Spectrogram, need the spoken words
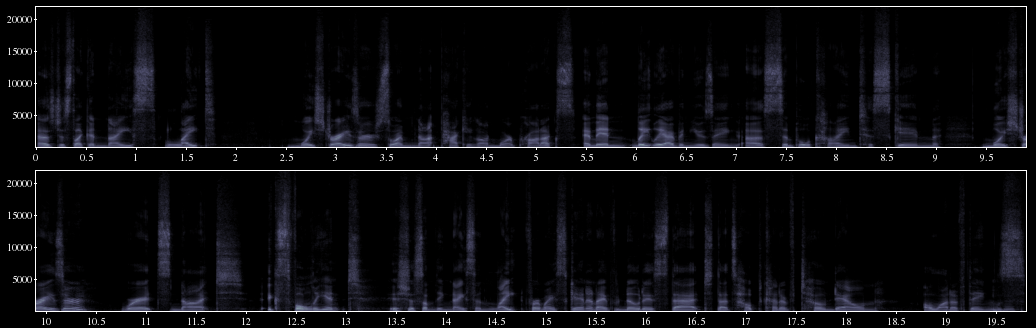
as just like a nice light moisturizer so I'm not packing on more products. And then lately I've been using a simple kind to skin moisturizer where it's not exfoliant. It's just something nice and light for my skin and I've noticed that that's helped kind of tone down a lot of things.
